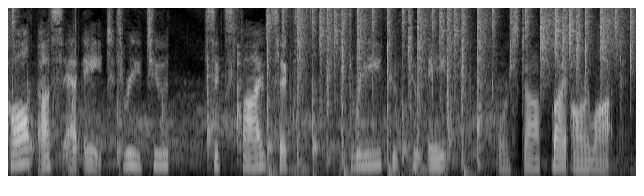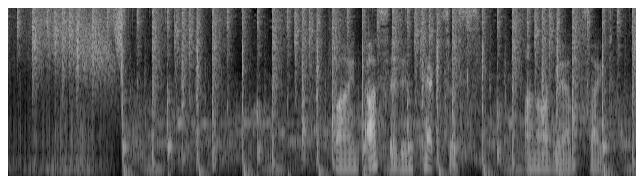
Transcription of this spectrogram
Call us at 832-656-3228 or stop by our lot. Find us at in Texas on our website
